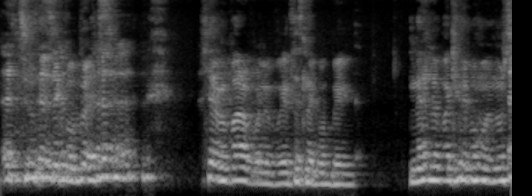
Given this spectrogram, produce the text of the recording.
Έτσι Τις λένε. εκπομπές. Χαίρομαι πάρα πολύ που ήρθες στην εκπομπή. Ναι, έβλεπα και δεν υπομονούσα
